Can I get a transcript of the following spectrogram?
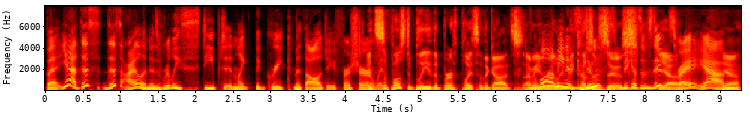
But yeah, this this island is really steeped in like the Greek mythology for sure. It's with- supposed to be the birthplace of the gods. I mean, well, really, I mean, it's because of Zeus. Because of Zeus, Yeah. right? Yeah. Yeah.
